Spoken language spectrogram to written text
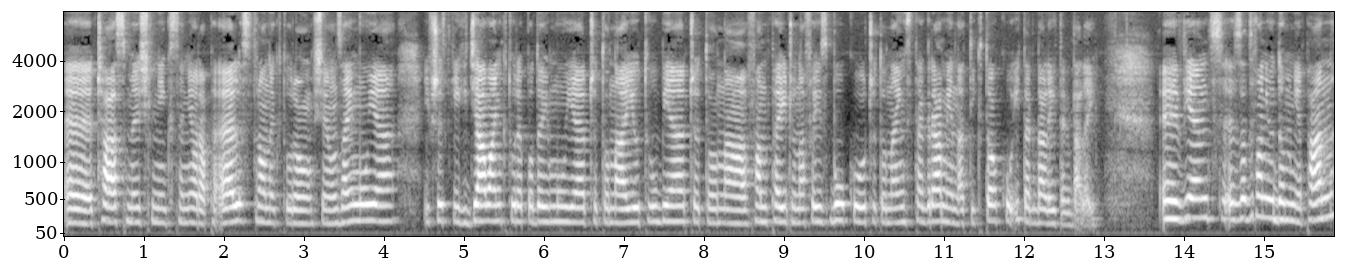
E, czas myślnik seniora.pl, strony, którą się zajmuję i wszystkich działań, które podejmuję, czy to na YouTubie, czy to na fanpage'u na Facebooku, czy to na Instagramie, na TikToku itd., tak itd. Tak e, więc zadzwonił do mnie pan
